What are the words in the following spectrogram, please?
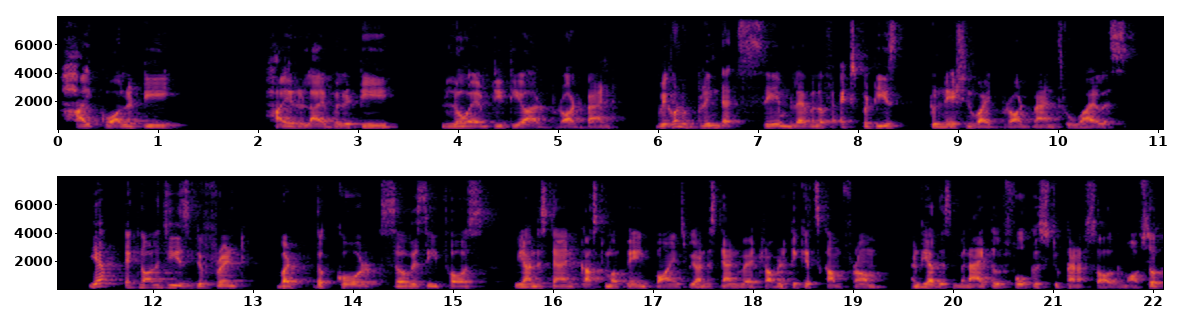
high quality, high reliability, low MTTR broadband. We're going to bring that same level of expertise to nationwide broadband through wireless yep, technology is different, but the core service ethos, we understand customer pain points, we understand where trouble tickets come from, and we have this maniacal focus to kind of solve them off. So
